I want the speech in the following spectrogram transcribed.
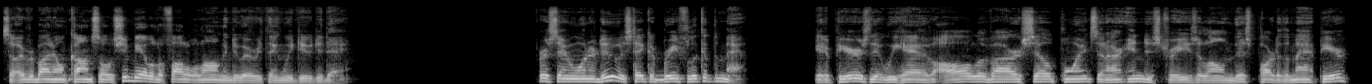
So everybody on console should be able to follow along and do everything we do today. First thing we want to do is take a brief look at the map. It appears that we have all of our sell points and our industries along this part of the map here.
